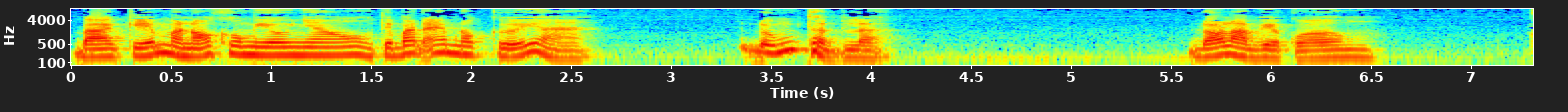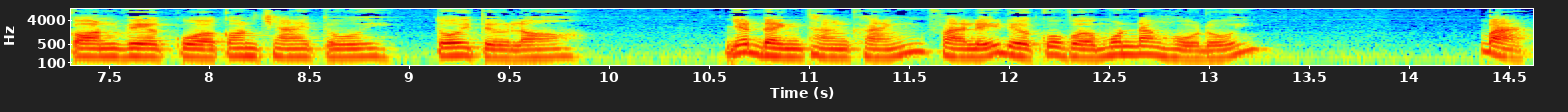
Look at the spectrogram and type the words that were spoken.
Bà kiếm mà nó không yêu nhau thì bắt em nó cưới à? Đúng thật là. Đó là việc của ông. Còn việc của con trai tôi, tôi tự lo. Nhất định thằng Khánh phải lấy được cô vợ môn đăng hổ đối. Bà.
